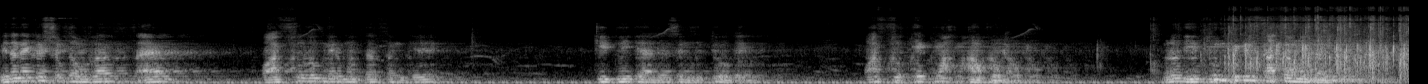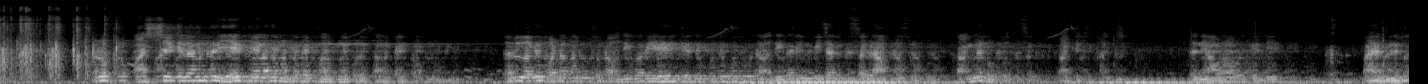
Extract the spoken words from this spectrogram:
विधान एकच शब्द म्हटला साहेब पाचशे लोक मेरे मतदार के किडनी के आगे से मृत्यू हो गए. पाच सौ एकवा आप हो जाओगे बरोबर इथून किती सातवा मतदार पाचशे गेल्यानंतर एक गेला तर म्हटलं काही फरक नाही पडत त्याला काही प्रॉब्लेम नाही. त्याने लगेच बटन दाबून सगळे अधिकारी हे ते ते कोते कोते कोते अधिकारी विचार ते सगळे आपलेच लोक चांगले लोक होते सगळे बाकीचे खालचे. त्यांनी आवरावर केली बाहेर नेला.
